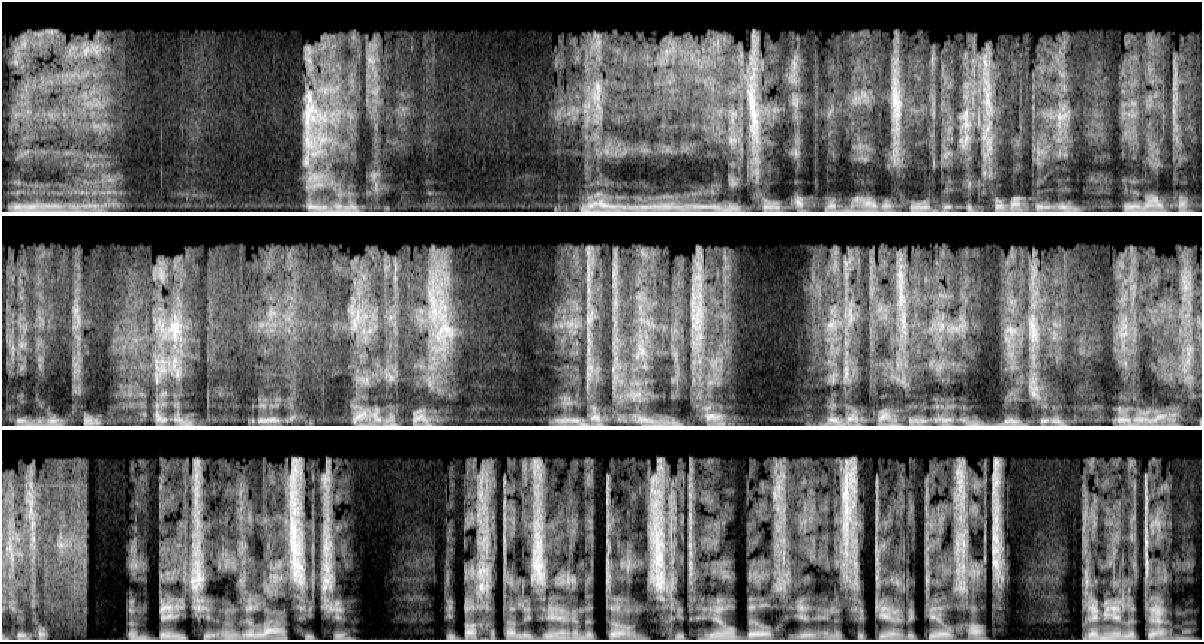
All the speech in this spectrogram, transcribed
Uh, eigenlijk wel uh, niet zo abnormaal was, hoorde ik zo wat. In, in een aantal kringen ook zo. En, ja, dat was... dat ging niet ver. En dat was een, een beetje een, een relatietje. Zo. Een beetje een relatietje. Die bagatelliserende toon schiet heel België in het verkeerde keelgat. Premiële termen.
